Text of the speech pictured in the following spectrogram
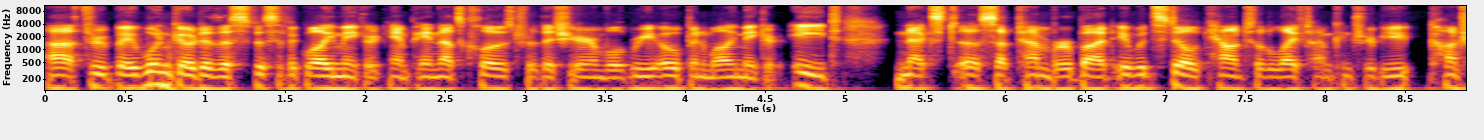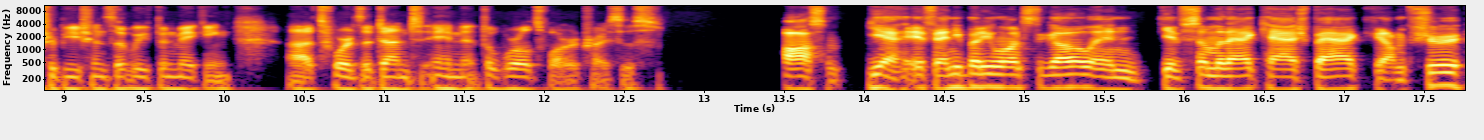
uh, through, but it wouldn't go to the specific Welly Maker campaign that's closed for this year and we'll reopen Welly Maker 8 next uh, September, but it would still count to the lifetime contribute contributions that we've been making uh, towards a dent in the world's water crisis. Awesome. Yeah, if anybody wants to go and give some of that cash back, I'm sure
